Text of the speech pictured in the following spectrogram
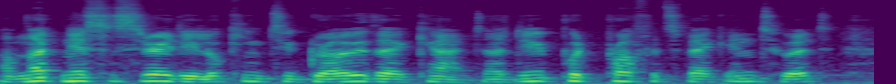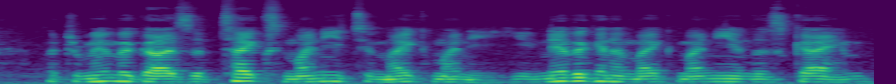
I'm not necessarily looking to grow the account. I do put profits back into it, but remember, guys, it takes money to make money. You're never going to make money in this game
